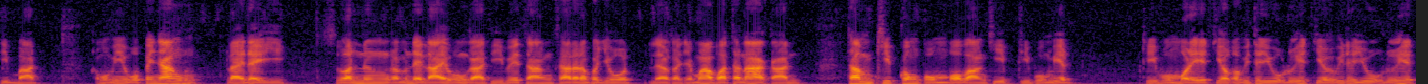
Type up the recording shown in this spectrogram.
ที่บัตรผมมีผมไปยังรายได้อีกส่วนหนึ่งก็มันได้หลายผมก็ตีไปสั่งสาธารณประโยชน์แล้วก็จะมาพัฒนาการทำคลิปของผมเพราะบางคลิปที่ผมเฮ็ด ที่ผมบริเฮ็ดเกี่ยวกับวิทยุหรือเฮ็ดเกี่ยวกับวิทยุหรือเฮ็ด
